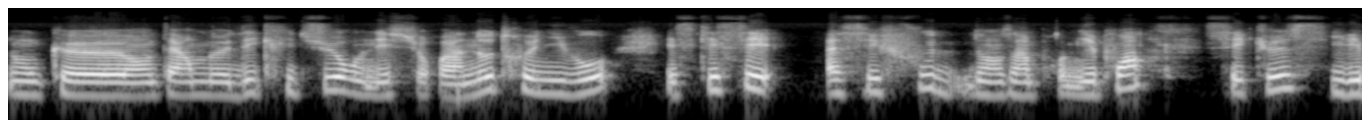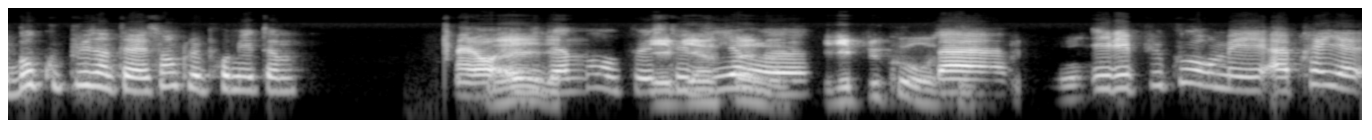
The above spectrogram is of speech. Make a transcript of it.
Donc euh, en termes d'écriture, on est sur un autre niveau. Et ce qui est assez fou dans un premier point, c'est que il est beaucoup plus intéressant que le premier tome. Alors évidemment, on peut se dire, euh, il est plus court aussi. Bah, il est plus court, mais après, y a,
